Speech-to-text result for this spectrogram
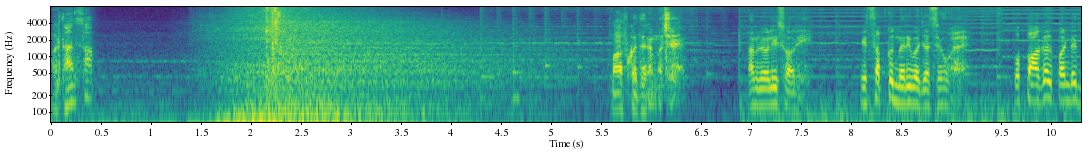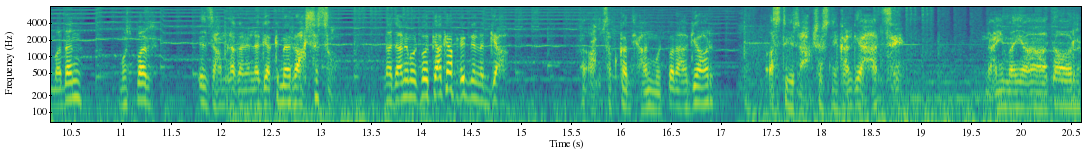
प्रधान साहब माफ़ कर देना मुझे। आई एम रियली सॉरी ये सब कुछ मेरी वजह से हुआ है। वो पागल पंडित मदन मुझ पर इल्ज़ाम लगाने लग गया कि मैं राक्षस हूँ। ना जाने मुझ पर क्या क्या फेंकने लग गया। आप सबका ध्यान मुझ पर आ गया और असली राक्षस निकल गया हाथ से। ना ही मैं यहाँ आता और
